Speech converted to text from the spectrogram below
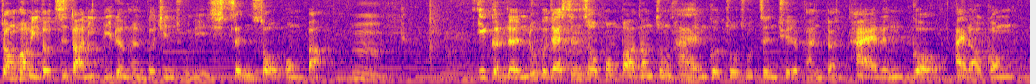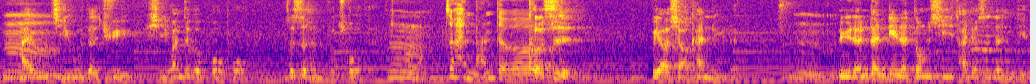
状况，你都知道，你比任何人都清楚，你深受风暴，嗯。一个人如果在深受风暴当中，他还能够做出正确的判断，他还能够爱老公、爱屋及乌的去喜欢这个婆婆，这是很不错的。嗯，这很难得。可是不要小看女人。嗯，女人认定的东西，她就是认定。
